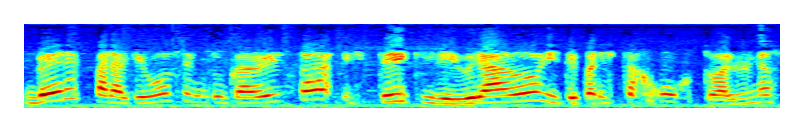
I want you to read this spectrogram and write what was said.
ver para que vos en tu cabeza esté equilibrado y te parezca justo, al menos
